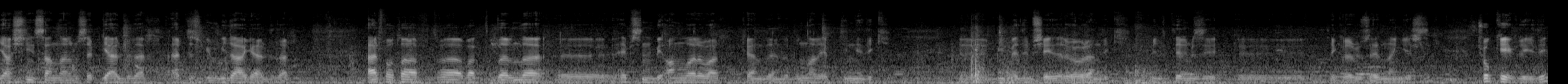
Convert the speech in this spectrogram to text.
Yaşlı insanlarımız hep geldiler. Ertesi gün bir daha geldiler. Her fotoğrafa baktıklarında e, hepsinin bir anıları var kendilerinde. Bunları hep dinledik. E, bilmediğim şeyleri öğrendik. Bildiklerimizi e, tekrar üzerinden geçtik. Çok keyifliydi.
